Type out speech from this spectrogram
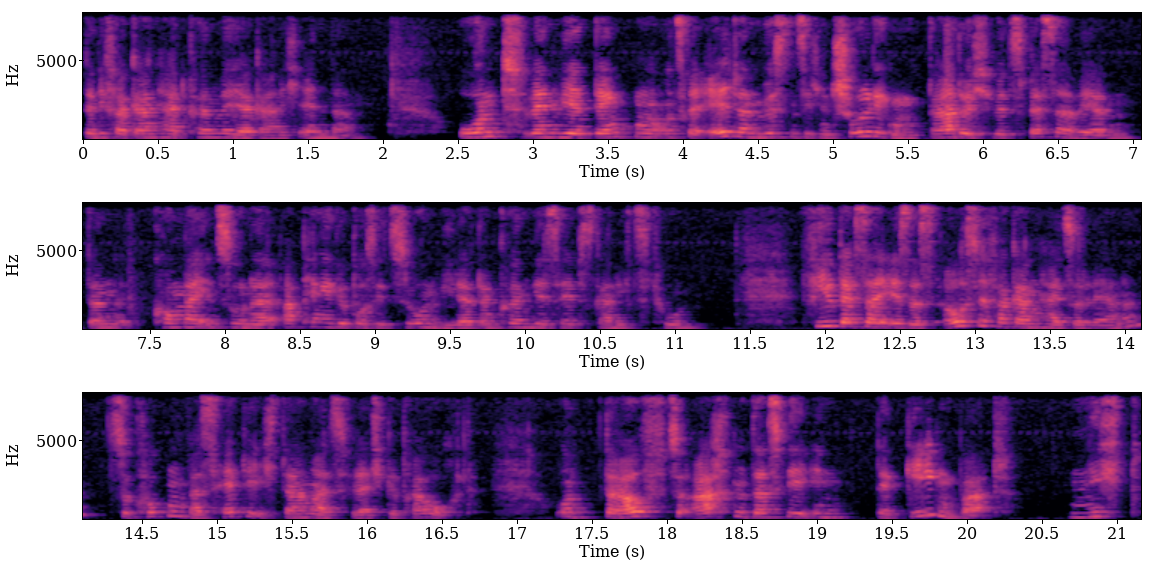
Denn die Vergangenheit können wir ja gar nicht ändern. Und wenn wir denken, unsere Eltern müssten sich entschuldigen, dadurch wird es besser werden, dann kommen wir in so eine abhängige Position wieder, dann können wir selbst gar nichts tun. Viel besser ist es, aus der Vergangenheit zu lernen, zu gucken, was hätte ich damals vielleicht gebraucht. Und darauf zu achten, dass wir in der Gegenwart nicht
